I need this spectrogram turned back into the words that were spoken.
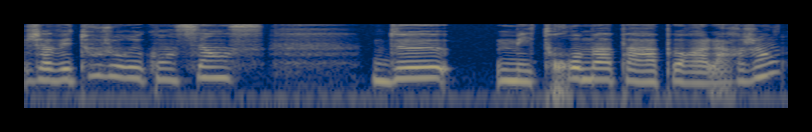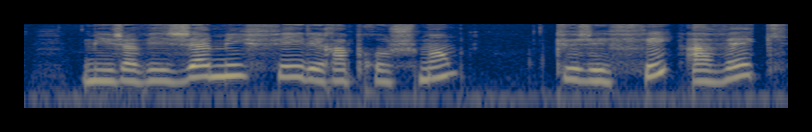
j'avais toujours eu conscience de mes traumas par rapport à l'argent, mais j'avais jamais fait les rapprochements que j'ai fait avec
